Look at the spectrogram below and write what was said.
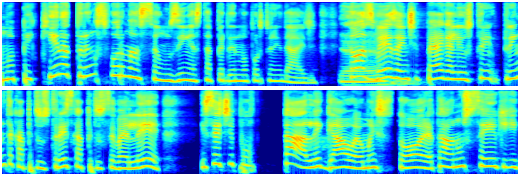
uma pequena transformaçãozinha, você tá perdendo uma oportunidade. Então, É. às vezes, a gente pega ali os 30 capítulos, três capítulos que você vai ler, e você, tipo, tá, legal, é uma história, tá, eu não sei o que.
